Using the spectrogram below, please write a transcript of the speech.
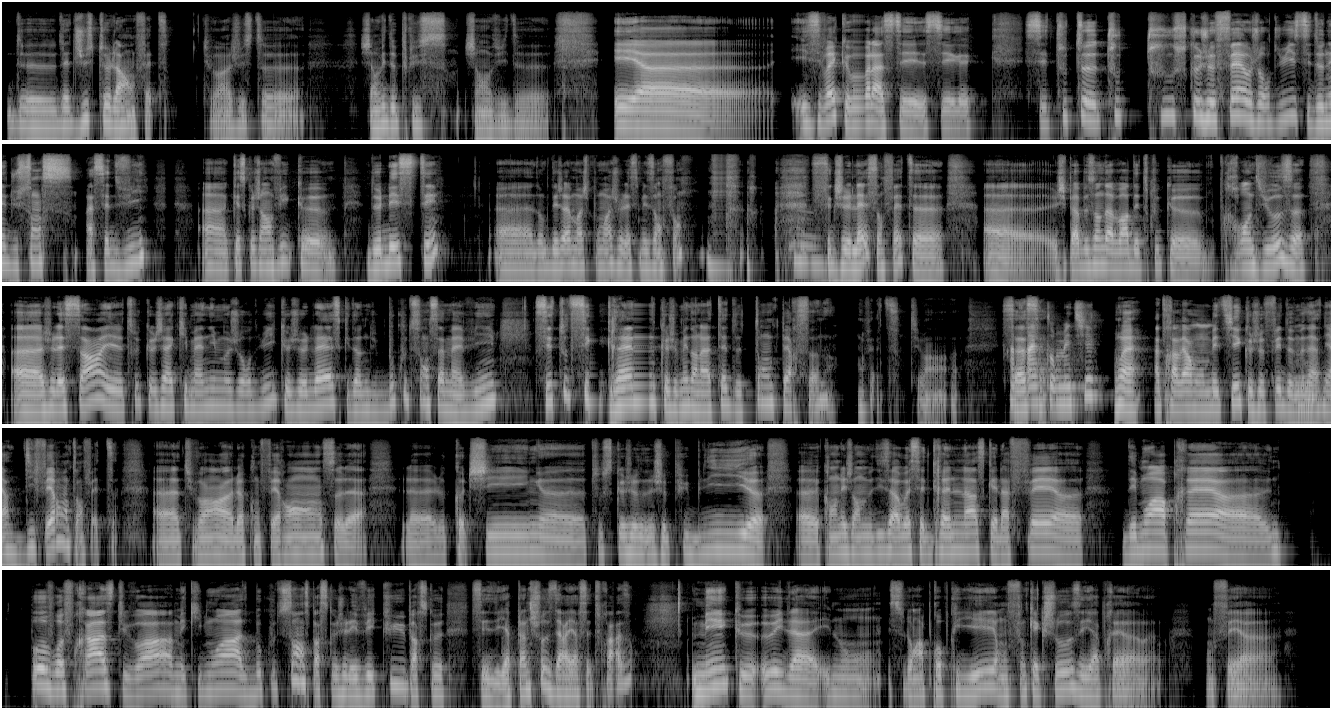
d'être juste là, en fait. Tu vois, juste. Euh, j'ai envie de plus. J'ai envie de. Et, euh, et c'est vrai que voilà, c'est tout, tout, tout ce que je fais aujourd'hui, c'est donner du sens à cette vie. Euh, qu'est-ce que j'ai envie que, de laisser? Donc déjà, moi, pour moi, je laisse mes enfants. Mm. c'est que je laisse en fait. Euh, euh, j'ai pas besoin d'avoir des trucs euh, grandioses. je laisse ça et le truc que j'ai qui m'anime aujourd'hui, que je laisse, qui donne du, beaucoup de sens à ma vie, c'est toutes ces graines que je mets dans la tête de tant de personnes en fait. Tu vois. À travers ton métier Ouais, à travers mon métier que je fais de mmh. manière différente en fait. Euh, tu vois, la conférence, le coaching, euh, tout ce que je, je publie. Euh, quand les gens me disent Ah ouais, cette graine-là, ce qu'elle a fait des mois après, une pauvre phrase, tu vois, mais qui moi a beaucoup de sens parce que je l'ai vécu, parce que il y a plein de choses derrière cette phrase, mais que eux ils, a, ils, ils se l'ont approprié, on fait quelque chose et après on fait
